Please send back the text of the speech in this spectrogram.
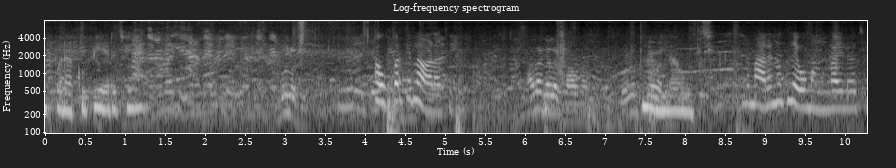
ઉપર આખું પેર છે. આ ઉપર કેટલા વાળા છે? અલગ અલગ ભાવમાં બ્લાઉઝ. એટલે મારે નથી લેવો મંગાવેલો છે.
